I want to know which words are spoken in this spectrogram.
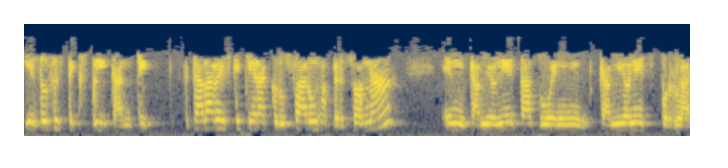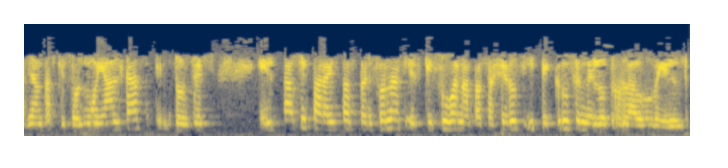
y entonces te explican que cada vez que quiera cruzar una persona en camionetas o en camiones por las llantas que son muy altas, entonces el pase para estas personas es que suban a pasajeros y te crucen del otro lado del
